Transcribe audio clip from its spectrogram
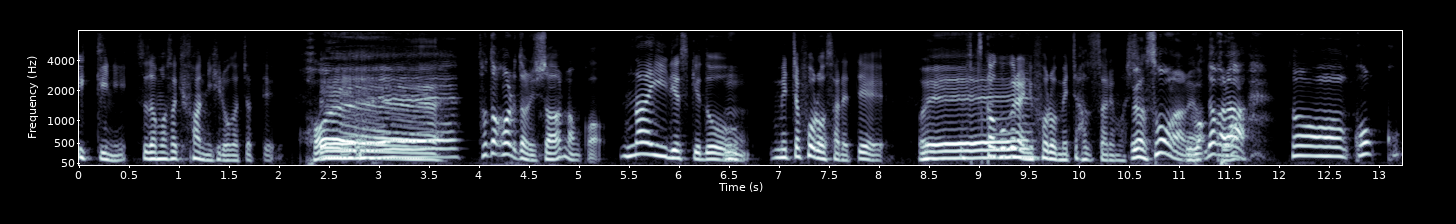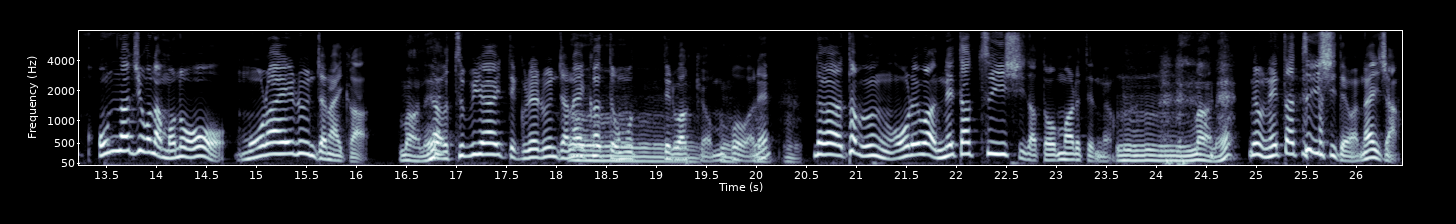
一気に菅田将暉ファンに広がっちゃって。へえ叩かれたりした？なんか。ないですけど、うん。めっちゃフォローされてえ2日後ぐらいにフォローめっちゃ外されました。いやそうなのよ。だからそのここ同じようなものをもらえるんじゃないか。まあね。なんかつぶやいてくれるんじゃないかって思ってるわけよ向こうはね。うんだから多分俺はネタ追試だと思われてるのよ。うんまあね。でもネタ追試ではないじゃん。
